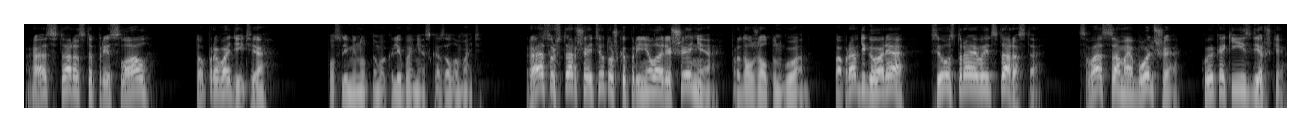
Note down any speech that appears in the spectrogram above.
Раз староста прислал, то проводите, после минутного колебания сказала мать. Раз уж старшая тетушка приняла решение, продолжал Тунгуан, по правде говоря, все устраивает староста. С вас самое большее кое-какие издержки.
